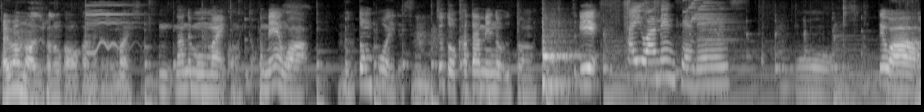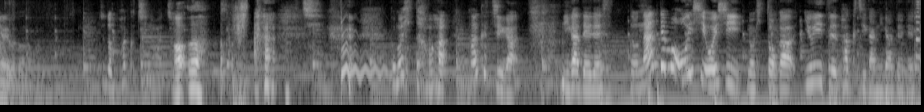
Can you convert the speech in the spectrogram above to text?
台湾の味かどうかはわかんないけどうまいっすよ。うん何でもうまいこの人。麺はうどんっぽいです、うん。ちょっと固めのうどん。次。台湾麺線です。おー。では匂いはどんな感じ？ちょっとパクチーの味。あうわ。この人はパクチーが苦手です何でも美味しい美味しいの人が唯一パクチーが苦手です。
